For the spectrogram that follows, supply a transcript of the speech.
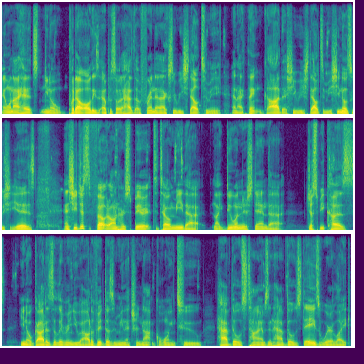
And when I had, you know, put out all these episodes, I had a friend that actually reached out to me. And I thank God that she reached out to me. She knows who she is. And she just felt it on her spirit to tell me that, like, do understand that just because, you know, God is delivering you out of it doesn't mean that you're not going to have those times and have those days where, like,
